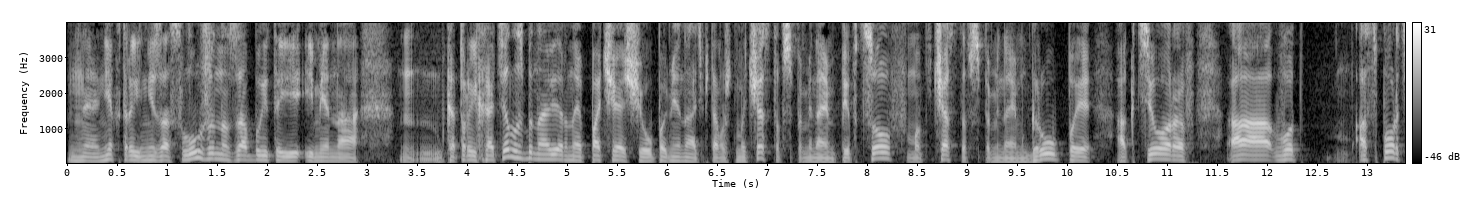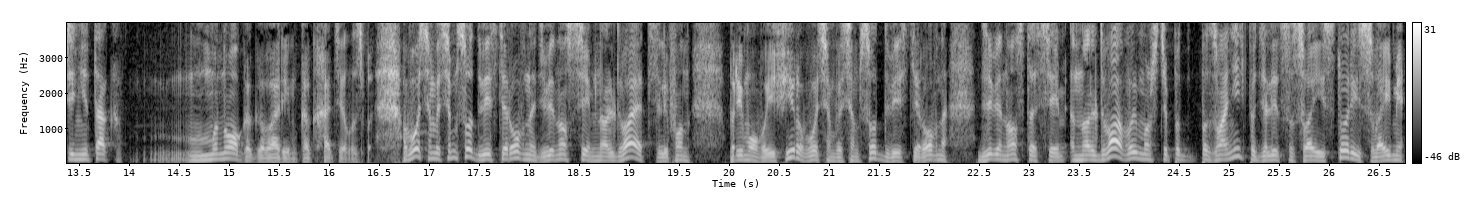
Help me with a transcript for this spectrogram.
Некоторые незаслуженно забытые имена, которые хотелось бы, наверное, почаще упоминать, потому что мы часто вспоминаем певцов, мы часто вспоминаем группы, актеров. А вот о спорте не так много говорим, как хотелось бы. 8 800 200 ровно 9702. Это телефон прямого эфира. 8 800 200 ровно 9702. Вы можете позвонить, поделиться своей историей, своими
